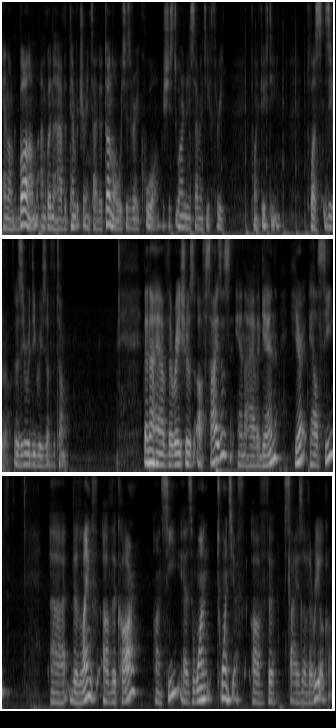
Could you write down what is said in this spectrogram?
And on the bottom, I'm going to have the temperature inside the tunnel, which is very cool, which is 273.15 plus 0, the 0 degrees of the tunnel. Then I have the ratios of sizes, and I have again here LC, uh, the length of the car on C is 1 20th of the size of the real car.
